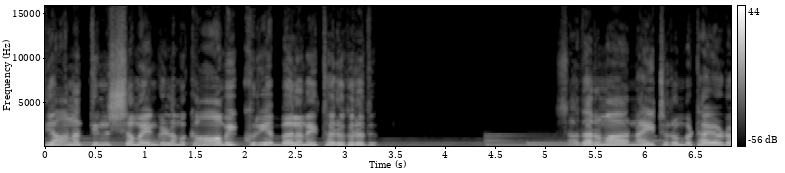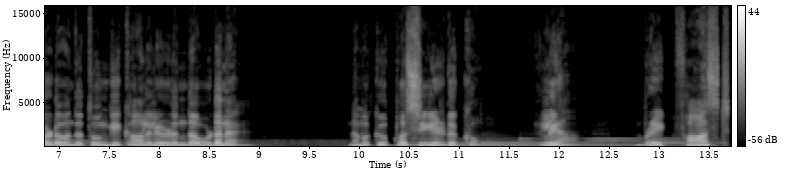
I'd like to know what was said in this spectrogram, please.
தியானத்தின் சமயங்கள் நமக்கு ஆவிக்குரிய பலனை தருகிறது. சாதாரணமா நைட் ரொம்ப டயர்டோட வந்து தூங்கி காலையில் எழுந்த உடனே நமக்கு பசி எடுக்கும். இல்லையா? பிரேக்ஃபாஸ்ட்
